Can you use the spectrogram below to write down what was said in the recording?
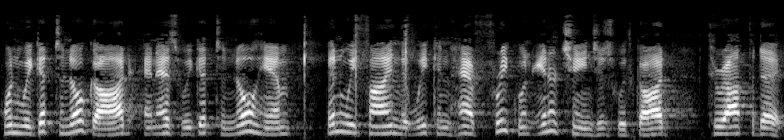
When we get to know God, and as we get to know Him, then we find that we can have frequent interchanges with God throughout the day.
